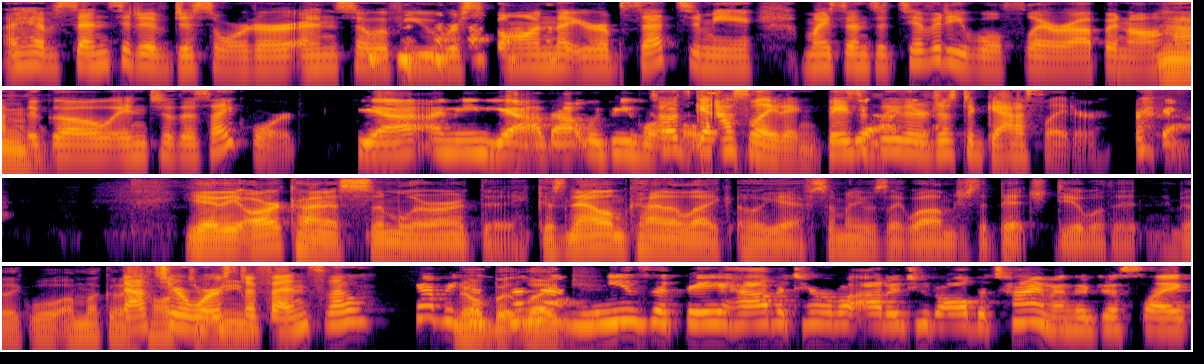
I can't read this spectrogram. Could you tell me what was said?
I have sensitive disorder. And so if you respond that you're upset to me, my sensitivity will flare up and I'll have to mm. go into the psych ward. Yeah, I mean, yeah, that would be horrible. So it's gaslighting. Basically, Yeah. they're just a gaslighter. Yeah, they are kind of similar, aren't they? Because now I'm kind of like, oh yeah, if somebody was like, well, I'm just a bitch, deal with it. And be like, well, I'm not going to. That's your worst offense, though? yeah, because but then like- that means that they have a terrible attitude all the time and they're just like,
